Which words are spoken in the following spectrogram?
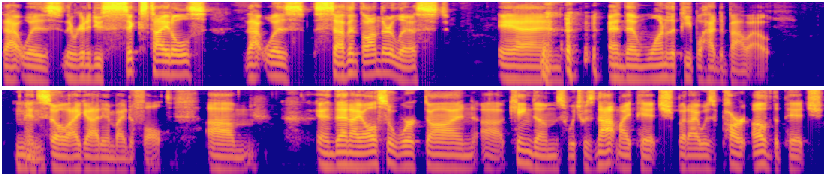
that was they were going to do six titles. That was seventh on their list, and and then one of the people had to bow out, Mhm. and so I got in by default. Um, and then I also worked on uh, Kingdoms, which was not my pitch, but I was part of the pitch.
